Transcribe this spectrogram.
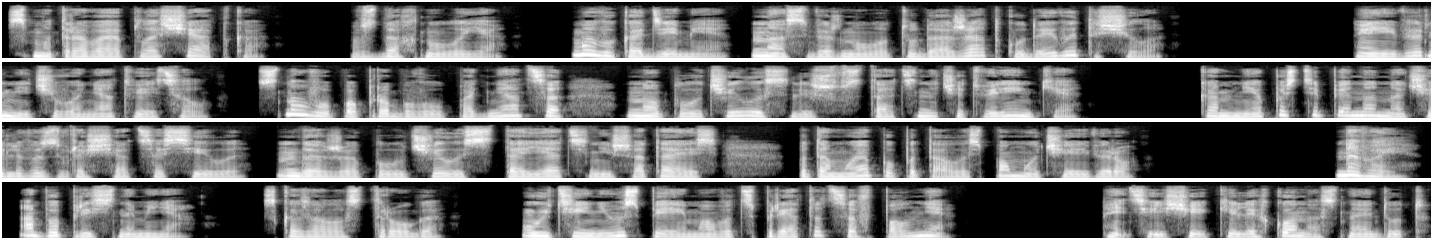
«Смотровая площадка», — вздохнула я. «Мы в академии. Нас вернуло туда же, откуда и вытащила». Эйвер ничего не ответил. Снова попробовал подняться, но получилось лишь встать на четвереньки. Ко мне постепенно начали возвращаться силы. Даже получилось стоять, не шатаясь, потому я попыталась помочь Эйверу. «Давай, обопрись на меня», — сказала строго. «Уйти не успеем, а вот спрятаться вполне». «Эти ищейки легко нас найдут»,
